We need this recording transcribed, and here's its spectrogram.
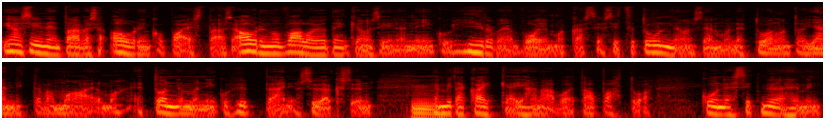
ihan sininen taivas aurinko paistaa. Se auringon valo jotenkin on siinä niin kuin hirveän voimakas ja sitten se tunne on semmoinen, että tuolla on tuo jännittävä maailma, että tonne mä niin kuin hyppään ja syöksyn hmm. ja mitä kaikkea ihanaa voi tapahtua, kunnes sitten myöhemmin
